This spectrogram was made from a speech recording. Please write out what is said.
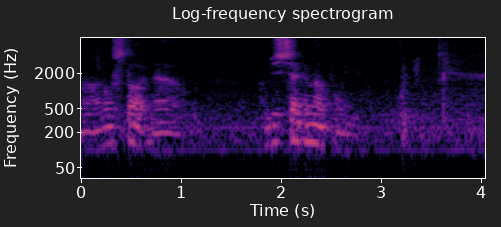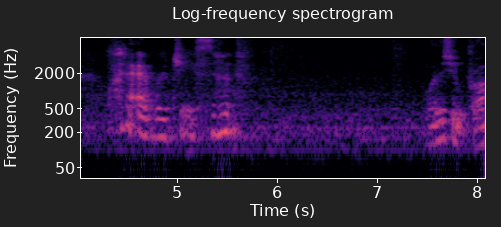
no, don't start now. I'm just checking up on you. Whatever, Jason. What is your problem?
